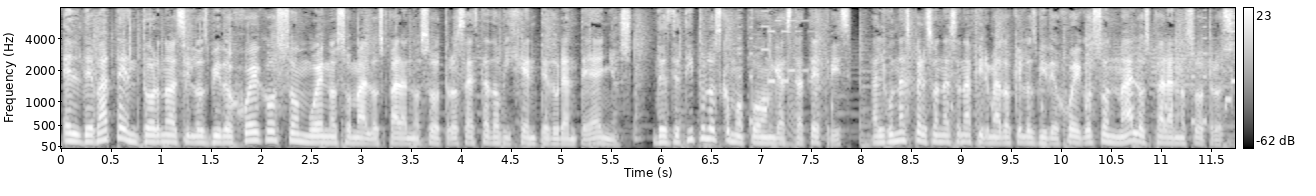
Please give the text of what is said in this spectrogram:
El debate en torno a si los videojuegos son buenos o malos para nosotros ha estado vigente durante años. Desde títulos como Pong hasta Tetris, algunas personas han afirmado que los videojuegos son malos para nosotros.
